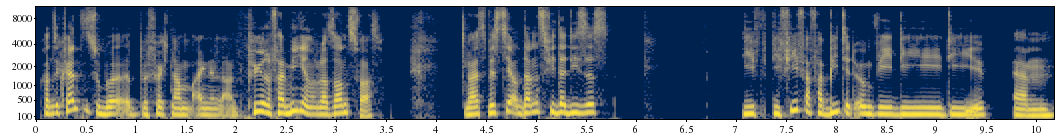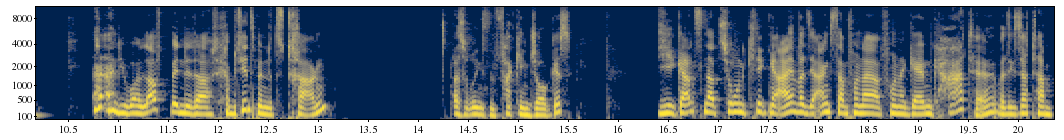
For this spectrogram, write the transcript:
Konsequenzen zu be befürchten haben im eigenen Land. Für ihre Familien oder sonst was. Weißt, wisst ihr, und dann ist wieder dieses, die, die FIFA verbietet irgendwie die, die, ähm, die One Love-Binde, da Kapitänsbinde zu tragen. Was übrigens ein fucking Joke ist. Die ganzen Nationen knicken ein, weil sie Angst haben vor einer, vor einer gelben Karte, weil sie gesagt haben,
